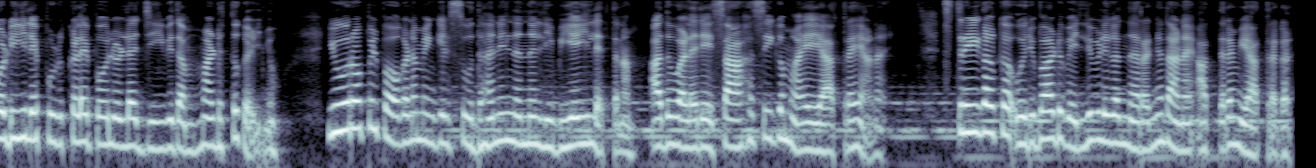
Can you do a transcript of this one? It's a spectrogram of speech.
പൊടിയിലെ പുഴുക്കളെ പോലുള്ള ജീവിതം മടുത്തു കഴിഞ്ഞു. യൂറോപ്പിൽ പോകണമെങ്കിൽ സുധാനിൽ നിന്ന് ലിബിയയിൽ എത്തണം അത് വളരെ സാഹസികമായ യാത്രയാണ്. സ്ത്രീകൾക്ക് ഒരുപാട് വെല്ലുവിളികൾ നിറഞ്ഞതാണ് അത്തരം യാത്രകൾ.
